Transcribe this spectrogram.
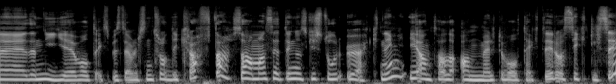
eh, den nye voldtektsbestemmelsen trådte i kraft, da, så har man sett en ganske stor økning i antallet anmeldte voldtekter og siktelser.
